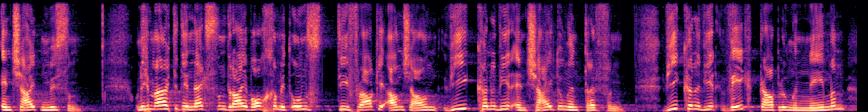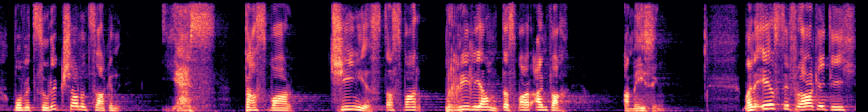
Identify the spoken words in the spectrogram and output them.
entscheiden müssen. Und ich möchte die nächsten drei Wochen mit uns die Frage anschauen, wie können wir Entscheidungen treffen? Wie können wir Weggabelungen nehmen, wo wir zurückschauen und sagen, yes, das war genius, das war brillant, das war einfach amazing. Meine erste Frage, die ich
